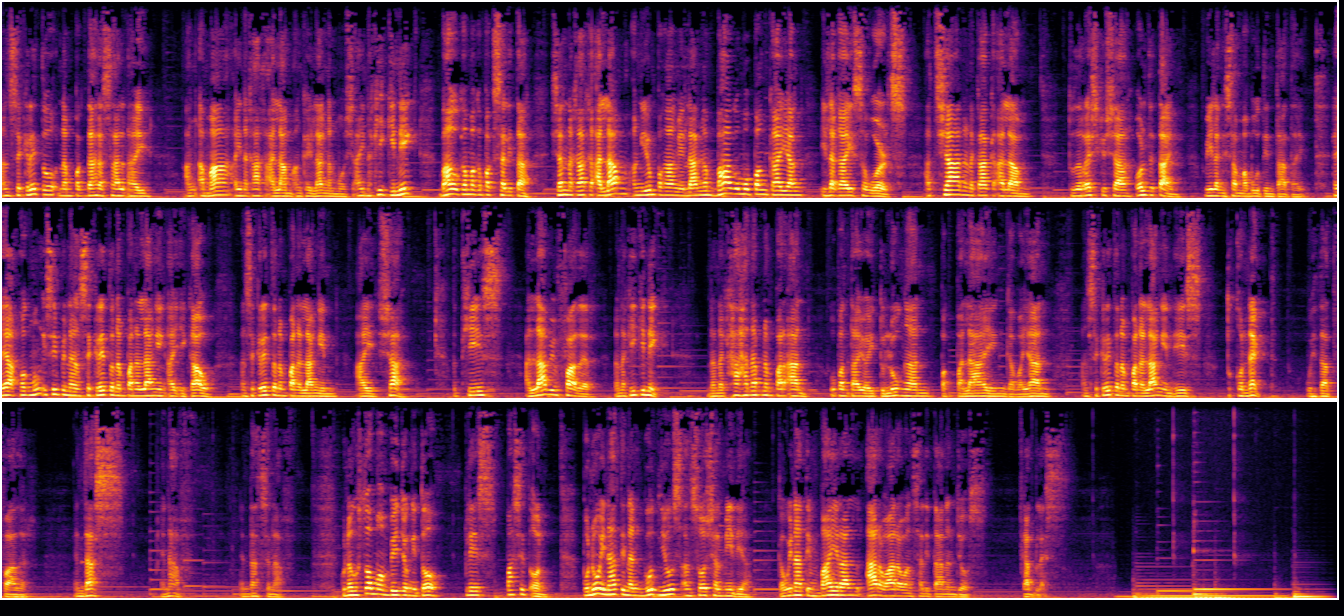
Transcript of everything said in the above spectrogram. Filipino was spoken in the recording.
Ang sekreto ng pagdarasal ay ang Ama ay nakakaalam ang kailangan mo. Siya ay nakikinig bago ka makapagsalita. Siya nakakaalam ang iyong pangangailangan bago mo pang kayang ilagay sa words. At siya na nakakaalam to the rescue siya all the time bilang isang mabuting tatay. Kaya huwag mong isipin na ang sekreto ng panalangin ay ikaw. Ang sekreto ng panalangin ay siya. That He is a loving Father na nakikinig, na naghahanap ng paraan upang tayo ay tulungan, pagpalaing, gabayan. Ang sekreto ng panalangin is to connect with that Father. And that's enough. And that's enough. Kung nagustuhan mo ang video ito, please pass it on. Punuin natin ng good news ang social media. Gawin natin viral araw-araw ang salita ng Diyos. God bless.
